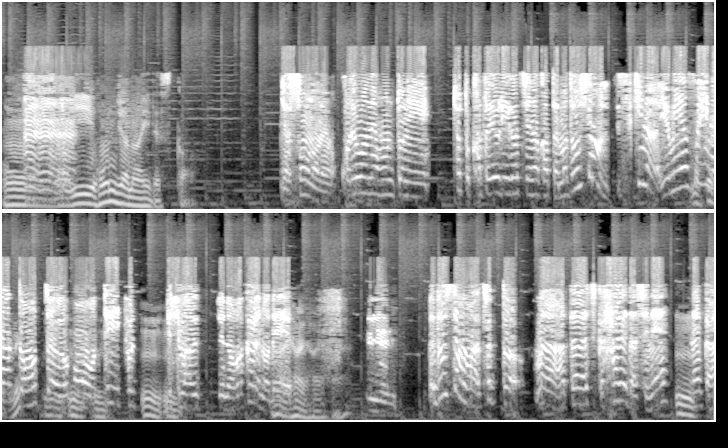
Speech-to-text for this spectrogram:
うんうんうんいい本じゃないですか。いや、そうなのよ。これはね、本当に、ちょっと偏りがちな方、まあどうしても好きな、読みやすいなって思っちゃう本を手に取。ってしまうっていうのはわかるので、はいはい。うん。どうしてもまあちょっと、まあ新しく春だしね、うんなんか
